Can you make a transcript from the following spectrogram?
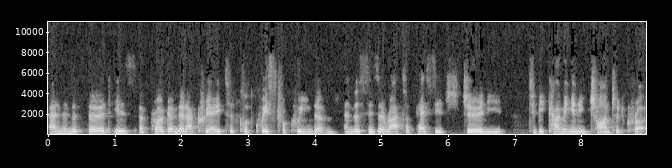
And then the third is a program that I created called Quest for Queendom. And this is a rite of passage journey to becoming an enchanted crow.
